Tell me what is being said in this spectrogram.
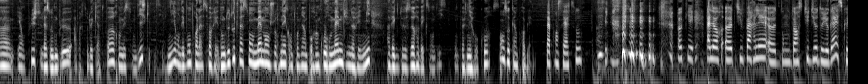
Euh, et en plus, la zone bleue, à partir de 4 heures, on met son disque et puis c'est fini, on est bon pour la soirée. Donc, de toute façon, même en journée, quand on vient pour un cours, même d'une heure et demie, avec deux heures avec son disque, on peut venir au cours sans aucun problème. T'as pensé à tout? Oui. ok. Alors, euh, tu parlais euh, donc d'un studio de yoga est-ce que,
